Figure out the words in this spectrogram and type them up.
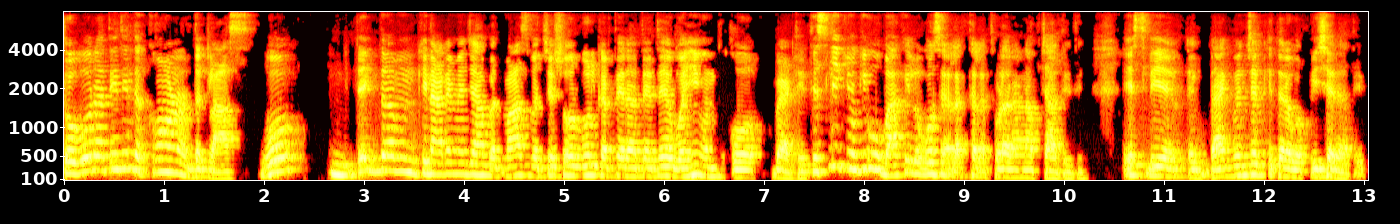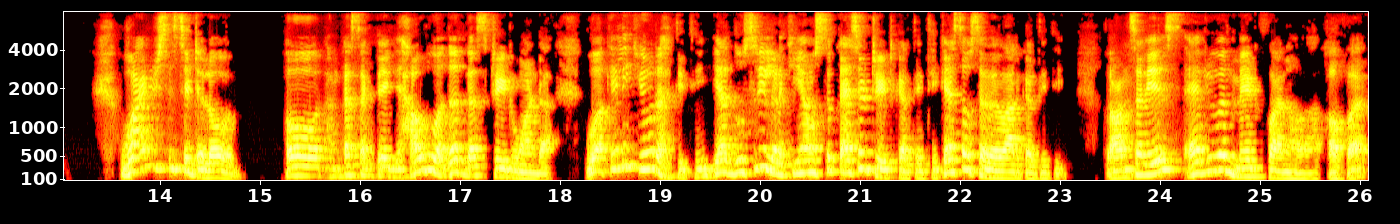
तो वो रहती थी the corner of the class वो एकदम किनारे में जहाँ बदमाश, बच्चे शोरगुल करते रहते थे, वहीं उनको बैठती थी। इसलिए क्योंकि वो बाकी लोगों से अलग थलग थोड़ा रहना चाहती थी। इसलिए एक बैक बेंचर की तरह वो पीछे रहती थी। वाई सी सिट अलोन और हम कह सकते हैं कि how do other girls treat Wanda वो अकेली क्यों रहती थी? या दूसरी लड़कियाँ उससे कैसे ट्रीट करती थी? कैसे उससे व्यवहार करती थी? तो answer is everyone made fun of her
